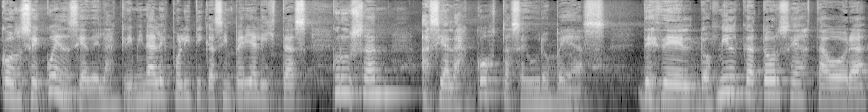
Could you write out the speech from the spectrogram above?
consecuencia de las criminales políticas imperialistas, cruzan hacia las costas europeas. Desde el 2014 hasta ahora,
